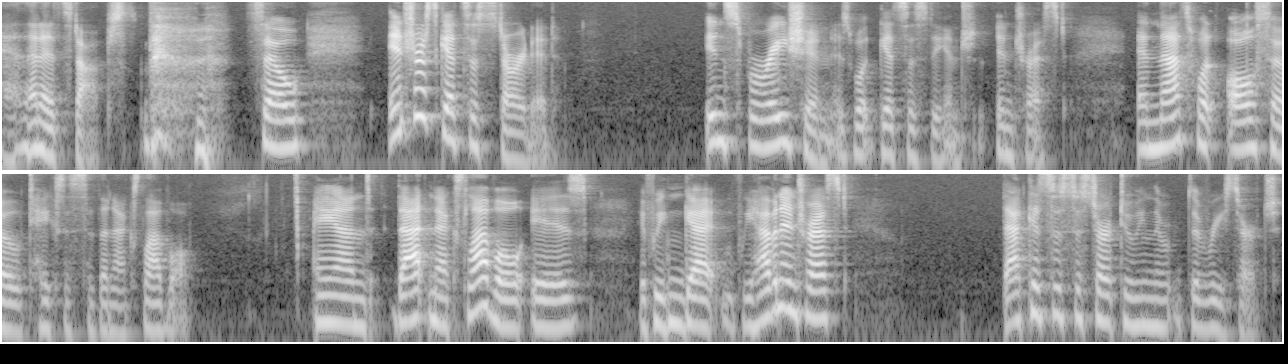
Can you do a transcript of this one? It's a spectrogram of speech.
And then it stops. so, interest gets us started. Inspiration is what gets us the interest. And that's what also takes us to the next level. And that next level is if we can get, if we have an interest, that gets us to start doing the, the research.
